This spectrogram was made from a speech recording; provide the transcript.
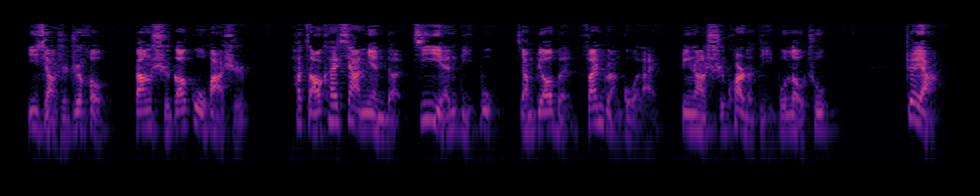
一小时之后，当石膏固化时，他凿开下面的基岩底部，将标本翻转过来。并让石块的底部露出，这样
